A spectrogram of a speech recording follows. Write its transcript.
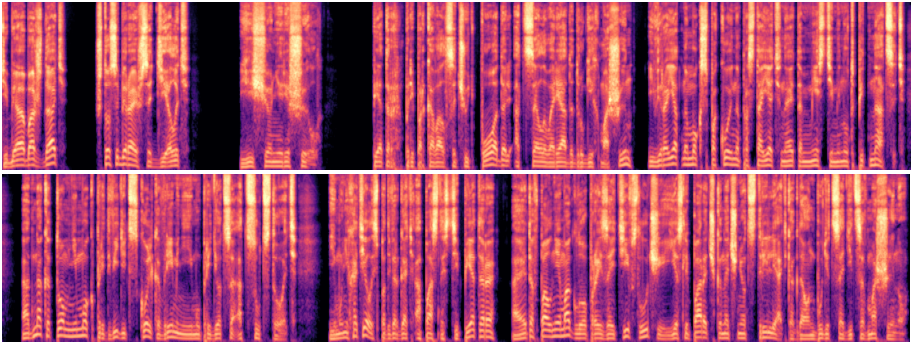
«Тебя обождать? Что собираешься делать?» «Еще не решил». Петр припарковался чуть подаль от целого ряда других машин и, вероятно, мог спокойно простоять на этом месте минут пятнадцать — Однако Том не мог предвидеть, сколько времени ему придется отсутствовать. Ему не хотелось подвергать опасности Петера, а это вполне могло произойти в случае, если парочка начнет стрелять, когда он будет садиться в машину.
